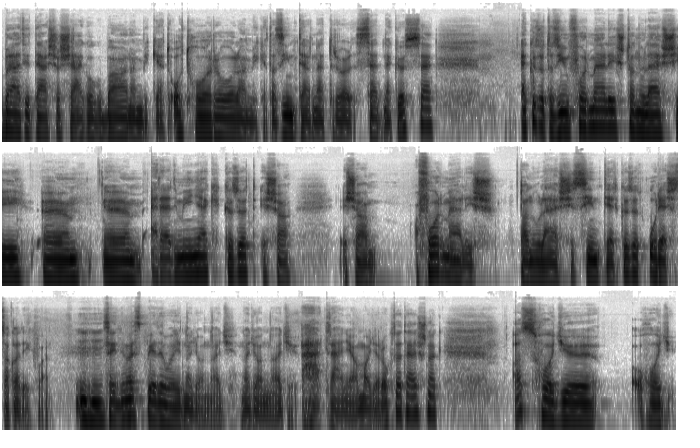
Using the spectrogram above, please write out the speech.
baráti társaságokban, amiket otthonról, amiket az internetről szednek össze, E között az informális tanulási ö, ö, eredmények között és a, és a, a formális tanulási szintér között óriási szakadék van. Uh-huh. Szerintem ez például egy nagyon nagy, nagyon nagy hátránya a magyar oktatásnak. Az, hogy, hogy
